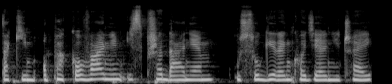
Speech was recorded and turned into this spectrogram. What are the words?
takim opakowaniem i sprzedaniem usługi rękodzielniczej.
